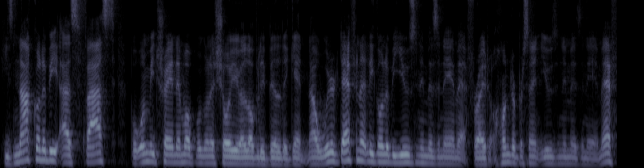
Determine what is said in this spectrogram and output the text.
He's not going to be as fast, but when we train him up, we're going to show you a lovely build again. Now, we're definitely going to be using him as an AMF, right? 100% using him as an AMF.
